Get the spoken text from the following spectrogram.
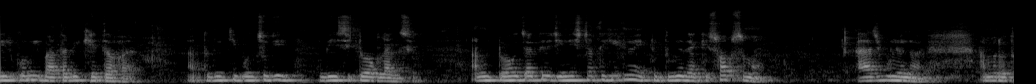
এরকমই বাতাবি খেতে হয়। আর তুমি কি বলছো কি? বেশি টক লাগছে। আমি টক জাতীয় জিনিসটা থেকে একটু দূরে থাকি সব সময়। আজ বলে নয়। আমার অত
